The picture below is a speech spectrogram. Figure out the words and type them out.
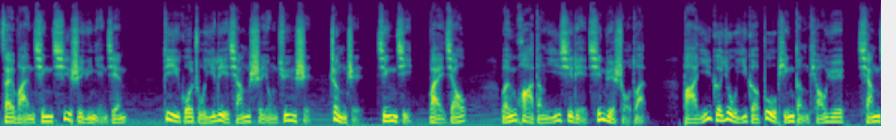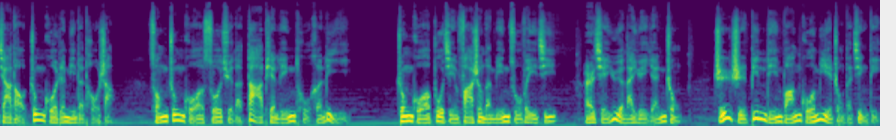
在晚清七十余年间，帝国主义列强使用军事、政治、经济、外交、文化等一系列侵略手段。把一个又一个不平等条约强加到中国人民的头上，从中国索取了大片领土和利益。中国不仅发生了民族危机，而且越来越严重，直至濒临亡国灭种的境地。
